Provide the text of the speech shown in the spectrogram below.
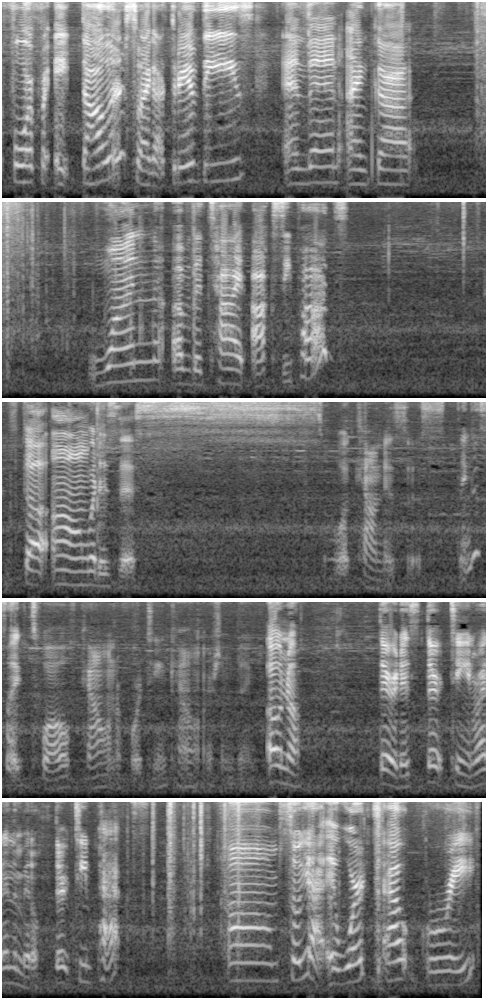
four for eight dollars. So I got three of these, and then I got one of the Tide Oxypods. The um, what is this? What count is this? I think it's like 12 count or 14 count or something. Oh no, there it is, 13, right in the middle, 13 packs. Um, so yeah, it worked out great.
